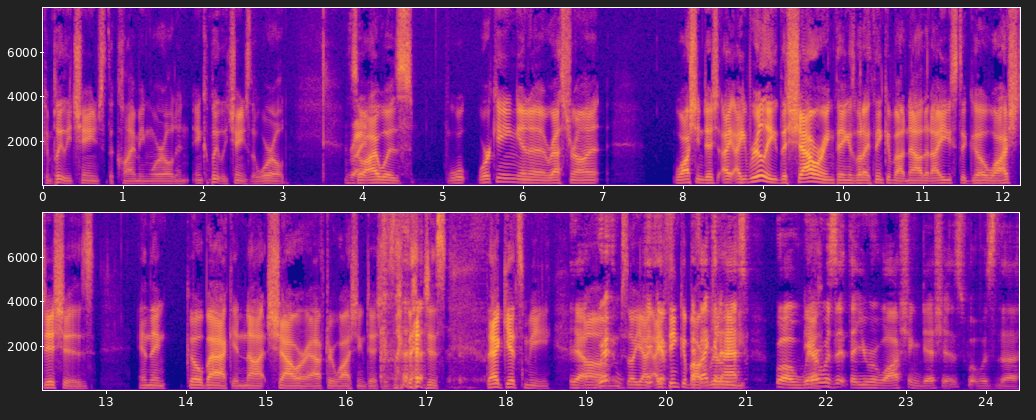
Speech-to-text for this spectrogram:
completely changed the climbing world and, and completely changed the world so I was w- working in a restaurant, washing dish. I, I really the showering thing is what I think about now. That I used to go wash dishes, and then go back and not shower after washing dishes. Like that just that gets me. yeah. um, so yeah, I think about if I really- ask, well, where Yeah. was it that you were washing dishes? What was the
